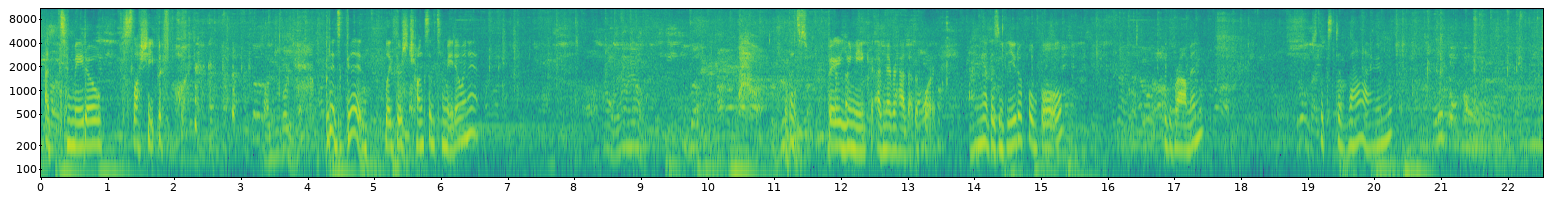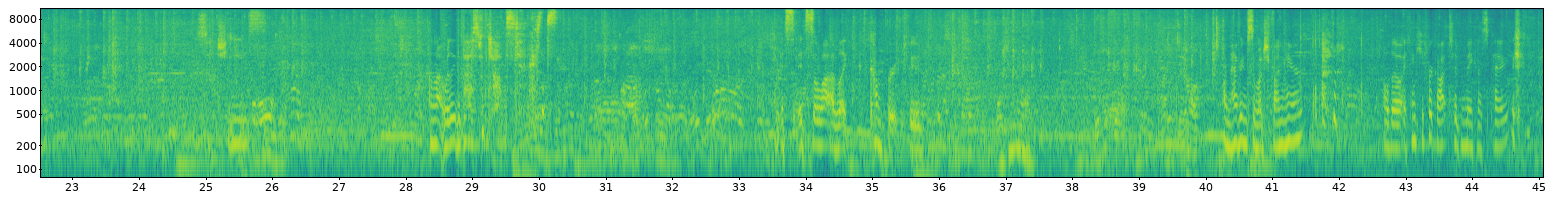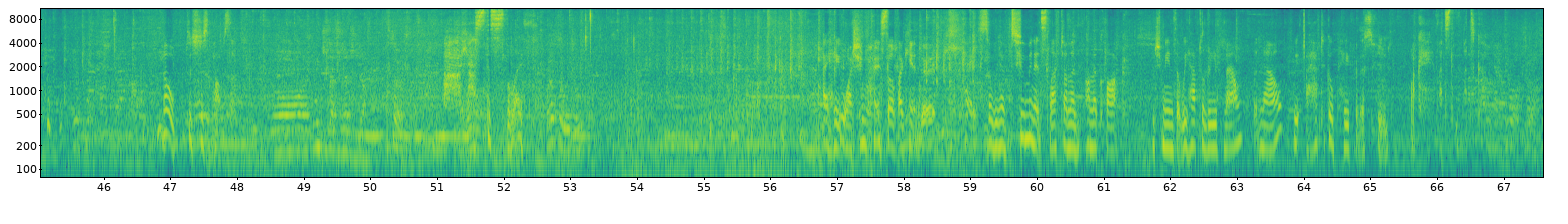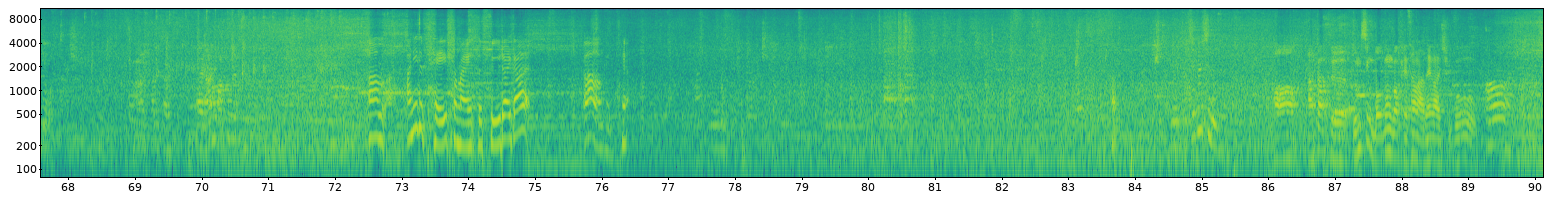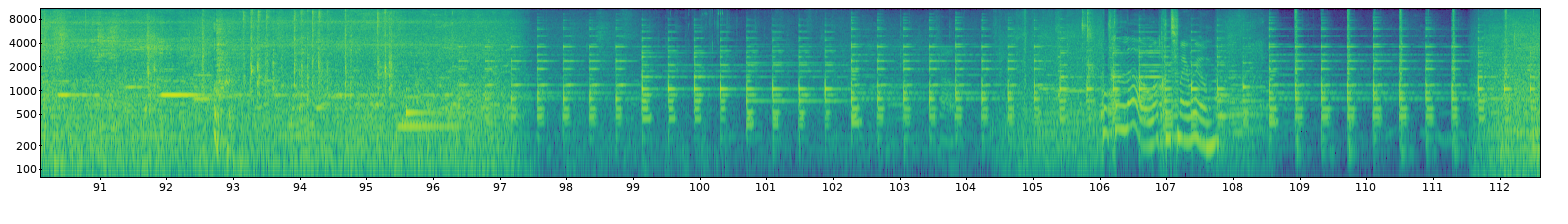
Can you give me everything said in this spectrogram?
a tomato slushy before. but it's good. Like there's chunks of tomato in it. That's very unique. I've never had that before. And we have this beautiful bowl with ramen. This looks divine. Some cheese. I'm not really the best with chopsticks. It's it's a lot of like comfort food. I'm having so much fun here. Although I think he forgot to make us pay. no, this just pops up. Ah, yes, this is the life. I hate watching myself. I can't do it. Okay, so we have two minutes left on the on the clock, which means that we have to leave now. But now we, I have to go pay for this food. Okay, let's let's go. Um, I need to pay for my the food I got. Oh, okay. Yeah. 찍으시는 거예요? 어, 아까 그 음식 먹은 거 계산 안 해가지고 아,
